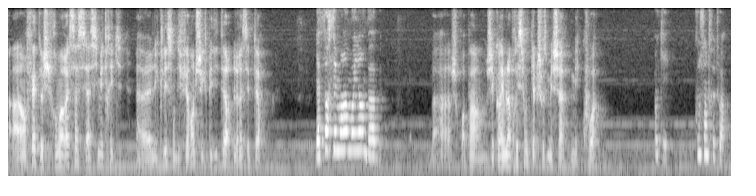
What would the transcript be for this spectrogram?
Ah, en fait, le chiffrement RSA, c'est asymétrique. Euh, les clés sont différentes chez l'expéditeur et le récepteur. Y a forcément un moyen, Bob. Bah, je crois pas. hein. J'ai quand même l'impression que quelque chose m'échappe. Mais quoi? Ok, concentre-toi.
